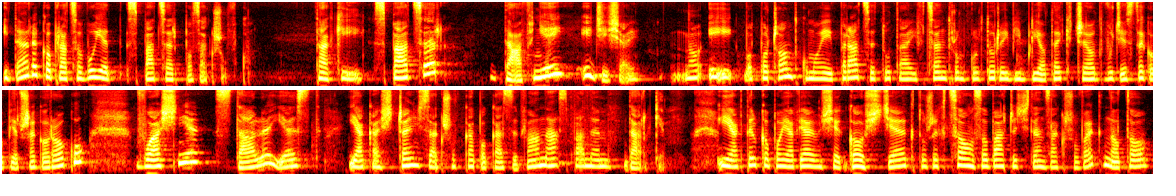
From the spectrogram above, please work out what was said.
I Darek opracowuje spacer po Zakrzówku. Taki spacer dawniej i dzisiaj. No i od początku mojej pracy tutaj w Centrum Kultury i Biblioteki, czy od 21 roku, właśnie stale jest jakaś część Zakrzówka pokazywana z panem Darkiem. I jak tylko pojawiają się goście, którzy chcą zobaczyć ten zakrzówek, no to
